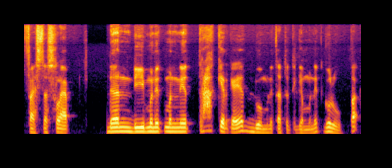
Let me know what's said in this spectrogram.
fastest lap. Dan di menit-menit terakhir kayak dua menit atau tiga menit gue lupa,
